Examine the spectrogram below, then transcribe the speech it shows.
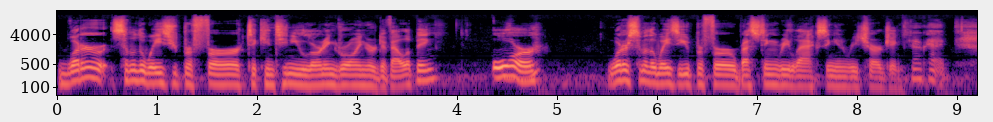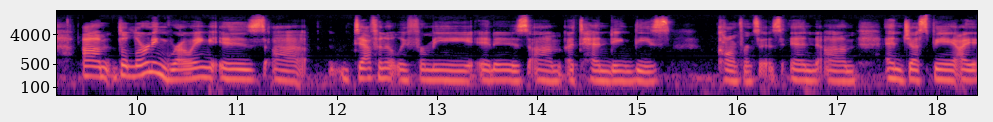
What are some of the ways you prefer to continue learning, growing, or developing? Or what are some of the ways that you prefer resting, relaxing, and recharging? Okay. Um, the learning, growing is uh, definitely for me, it is um, attending these conferences and um, and just being I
